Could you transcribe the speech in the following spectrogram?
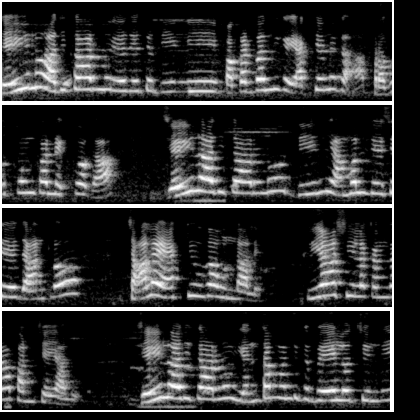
జైలు అధికారులు ఏదైతే దీన్ని పకడ్బందీగా యాక్చువల్గా ప్రభుత్వం కన్నా ఎక్కువగా జైలు అధికారులు దీన్ని అమలు చేసే దాంట్లో చాలా యాక్టివ్గా ఉండాలి క్రియాశీలకంగా పనిచేయాలి. జైలు అధికారులు ఎంతమందికి బెయిల్ వచ్చింది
